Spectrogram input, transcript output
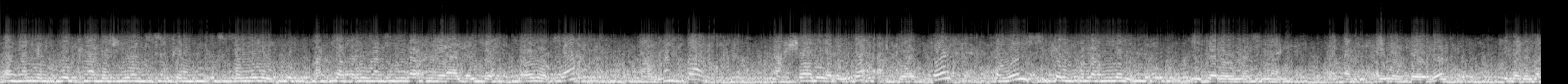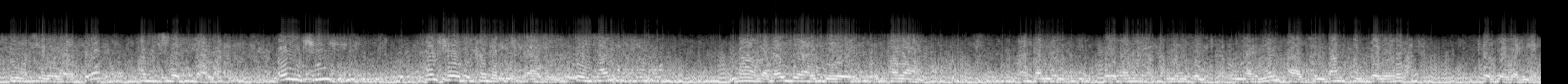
efendim bir kardeşinin sıkıntısının atlatılmasında ona yardımcı olursa Allah da mahşer yerinde ahirette onun sıkıntılarının giderilmesine efendim emir verir, giderilmesine nasip ederse hadis-i var. Onun için her şeye dikkat etmek lazım. İnsan mağazada geldi, tamam, efendim, Peygamber Efendimiz'in torunlarının altından hücreleri hücrelerini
